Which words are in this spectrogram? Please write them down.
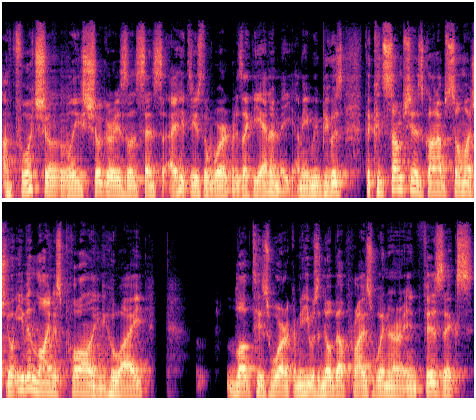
unfortunately sugar is a sense i hate to use the word but it's like the enemy i mean we, because the consumption has gone up so much you know even linus pauling who i loved his work i mean he was a nobel prize winner in physics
